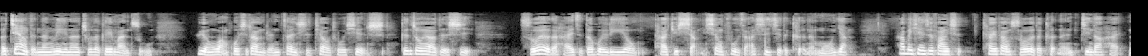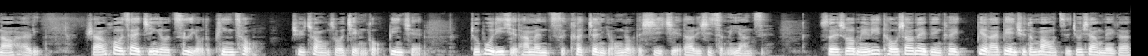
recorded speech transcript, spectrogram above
而这样的能力呢，除了可以满足愿望，或是让人暂时跳脱现实，更重要的是。所有的孩子都会利用它去想象复杂世界的可能模样。他们先是放开放所有的可能进到海脑海里，然后再经由自由的拼凑去创作建构，并且逐步理解他们此刻正拥有的世界到底是怎么样子。所以说，美丽头上那顶可以变来变去的帽子，就像每个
